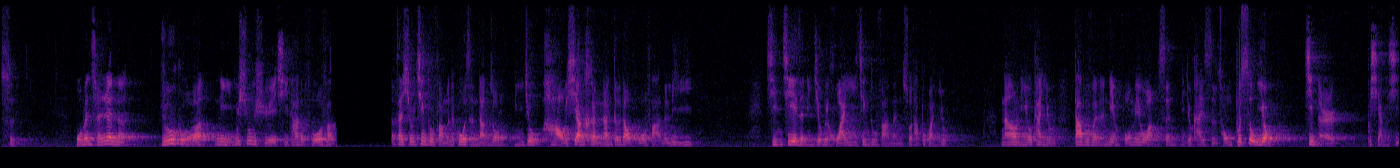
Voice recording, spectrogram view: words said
是，我们承认呢。如果你不修学其他的佛法，在修净土法门的过程当中，你就好像很难得到佛法的利益。紧接着，你就会怀疑净土法门，说它不管用。然后你又看有大部分人念佛没有往生，你就开始从不受用，进而不相信，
